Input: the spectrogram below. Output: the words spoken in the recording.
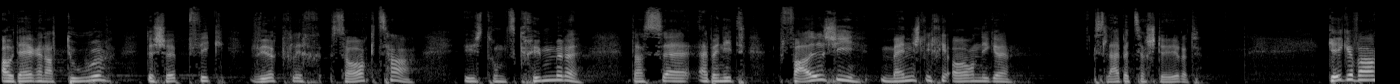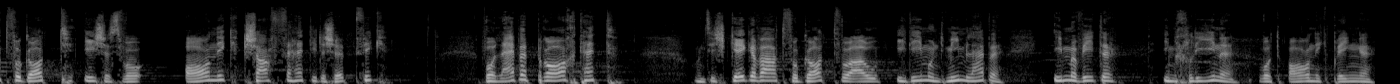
auch dieser Natur, der Schöpfung wirklich Sorge zu haben, uns darum zu kümmern, dass äh, eben nicht falsche menschliche Ordnungen das Leben zerstören. Die Gegenwart von Gott ist es, wo Ordnung geschaffen hat in der Schöpfung, wo Leben gebracht hat. Und es ist die Gegenwart von Gott, wo auch in deinem und meinem Leben immer wieder im Kleinen wo die Ordnung bringen,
